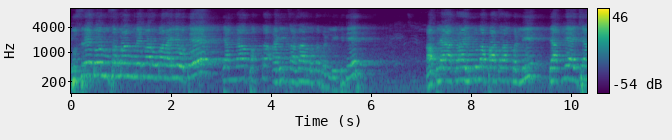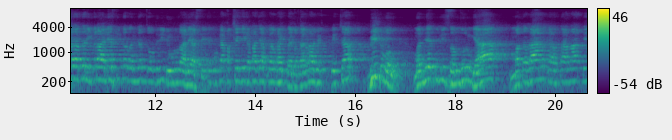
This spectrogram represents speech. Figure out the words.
दुसरे दोन मुसलमान उमेदवार उभा राहिले होते. त्यांना फक्त अडीच हजार मतं पडली. किती? आपल्या अकरा हिंदूला पाच लाख पडली. त्यातली ऐंशी हजार जर इकडे आली असती तर रंजन चौधरी निवडून आले असते. ते कुठल्या पक्षाचे गटाचे आपल्याला माहीत नाही पण दगडापेक्षा वीट मऊ. म्हणजे तुम्ही समजून घ्या मतदान करताना ते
